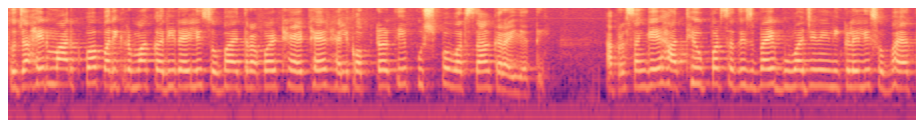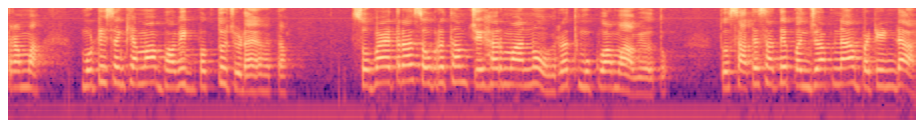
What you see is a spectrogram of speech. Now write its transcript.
તો જાહેર માર્ગ પર પરિક્રમા કરી રહેલી શોભાયાત્રા પર ઠેર ઠેર હેલિકોપ્ટરથી પુષ્પ વર્ષા કરાઈ હતી. આ પ્રસંગે હાથી ઉપર સતીશભાઈ ભુવાજીની નીકળેલી શોભાયાત્રામાં મોટી સંખ્યામાં ભાવિક ભક્તો જોડાયા હતા. શોભાયાત્રા સૌપ્રથમ ચેહરમાનો રથ મૂકવામાં આવ્યો હતો. તો સાથે સાથે પંજાબના ભટિંડા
